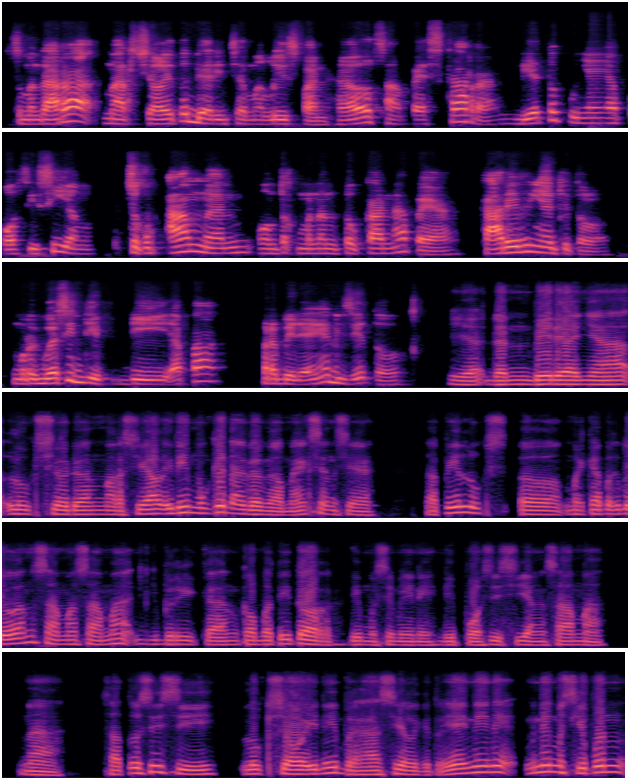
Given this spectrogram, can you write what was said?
Sementara Martial itu dari zaman Luis van Gaal sampai sekarang dia tuh punya posisi yang cukup aman untuk menentukan apa ya karirnya gitu loh. Menurut gue sih di, di apa perbedaannya di situ. Iya, dan bedanya Luxio dan Martial ini mungkin agak nggak make sense ya. Tapi Lux, uh, mereka berdua kan sama-sama diberikan kompetitor di musim ini di posisi yang sama. Nah, satu sisi Luxio ini berhasil gitu. Ya ini ini ini meskipun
